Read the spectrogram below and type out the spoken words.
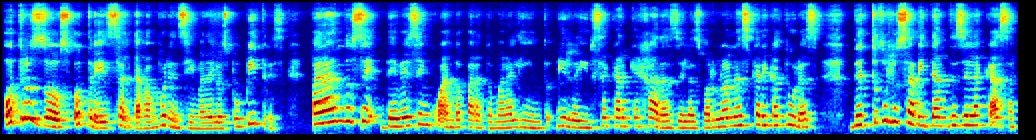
Otros dos o tres saltaban por encima de los pupitres, parándose de vez en cuando para tomar aliento y reírse a carcajadas de las barlonas caricaturas de todos los habitantes de la casa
